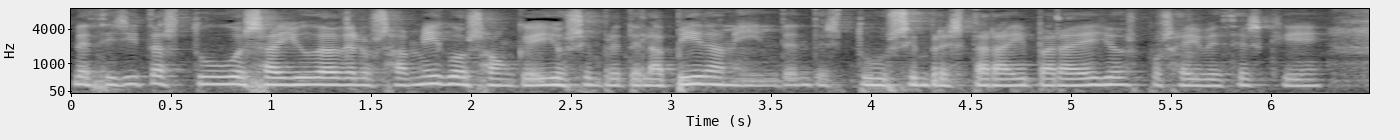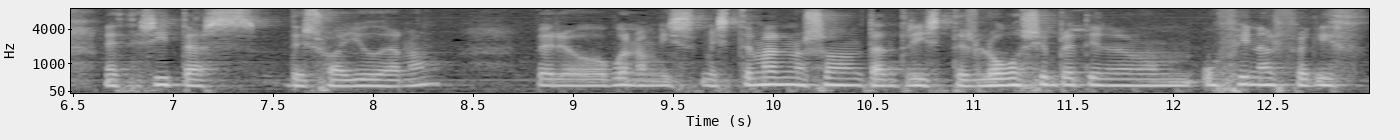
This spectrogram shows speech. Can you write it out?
necesitas tú esa ayuda de los amigos, aunque ellos siempre te la pidan e intentes tú siempre estar ahí para ellos, pues hay veces que necesitas de su ayuda, ¿no? Pero bueno, mis, mis temas no son tan tristes, luego siempre tienen un, un final feliz.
